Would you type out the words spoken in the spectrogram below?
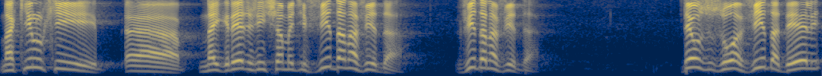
Naquilo que é, na igreja a gente chama de vida na vida. Vida na vida. Deus usou a vida dele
